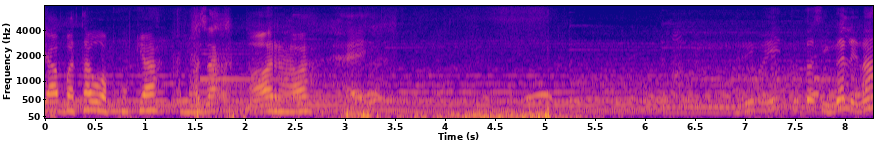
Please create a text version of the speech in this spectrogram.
क्या बताऊँ आपको क्या मज़ा आ रहा है? अरे भाई तू तो सिंगल है ना?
